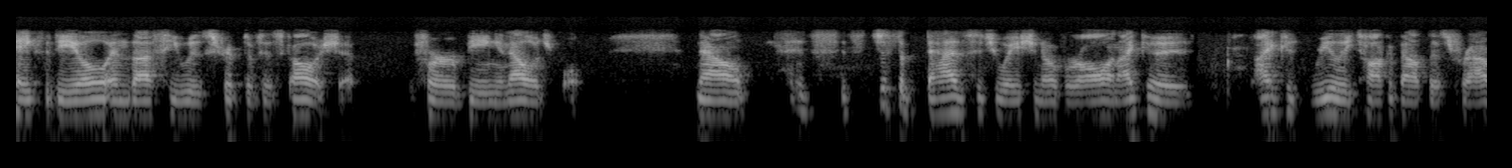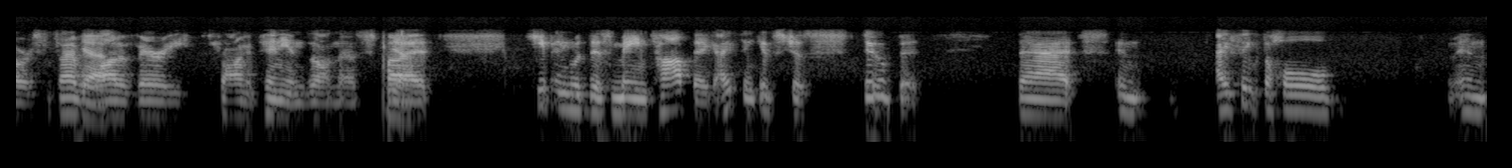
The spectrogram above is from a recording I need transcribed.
take the deal, and thus he was stripped of his scholarship for being ineligible. Now, it's it's just a bad situation overall, and I could I could really talk about this for hours since I have Yeah. a lot of very strong opinions on this. But Yeah. keeping with this main topic, I think it's just stupid that, and I think the whole, and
